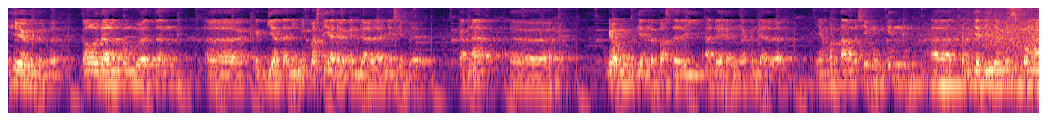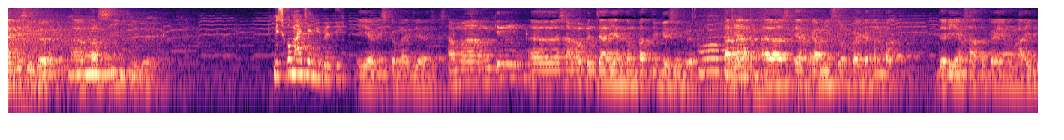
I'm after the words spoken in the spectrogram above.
Iya betul mbak. Kalau dalam pembuatan eh, kegiatan ini pasti ada kendalanya sih mbak. Karena eh, nggak mungkin lepas dari adanya kendala. Yang pertama sih mungkin eh, terjadinya miskom aja sih mbak, Eh, persi gitu. miskom aja nih berarti Iya miskom aja. Sama mungkin eh, sama pencarian tempat juga sih mbak. Oh, Karena eh, setiap kami survei ke tempat dari yang satu ke yang lain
